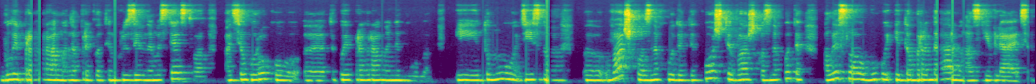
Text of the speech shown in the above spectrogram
були програми, наприклад, інклюзивне мистецтво. А цього року е, такої програми не було. І тому дійсно е, важко знаходити кошти, важко знаходити, але слава Богу, і добродар у нас з'являється.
